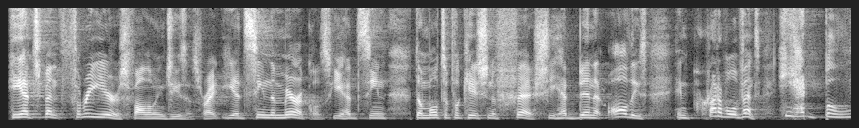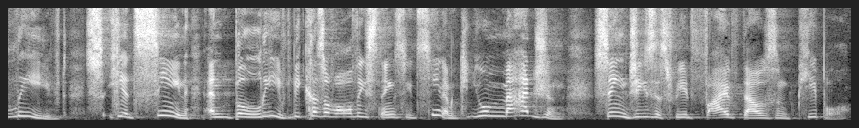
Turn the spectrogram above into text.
He had spent three years following Jesus, right? He had seen the miracles. He had seen the multiplication of fish. He had been at all these incredible events. He had believed. He had seen and believed because of all these things he'd seen. I mean, can you imagine seeing Jesus feed 5,000 people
